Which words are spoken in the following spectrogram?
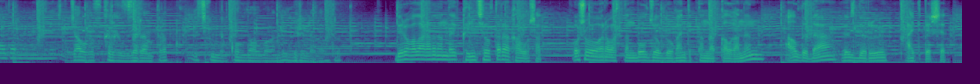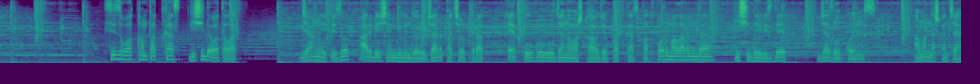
балдар менен эле жалгыз кыргыз жаран турат эч кимден колдоо албаган бир эле адам турат. Бирок алар ар кандай кыйынчылыктарга кабылышат ошого карабастан болжолду кантип тандап калганын алдыда өздөрү айтып беришет сиз угуп аткан подкаст киши деп аталат жаңы эпизод ар бейшемби күндөрү жарыкка чыгып турат. Apple google жана башка аудио подкаст платформаларында киши деп издеп жазылып коюңуз. Амандашканча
